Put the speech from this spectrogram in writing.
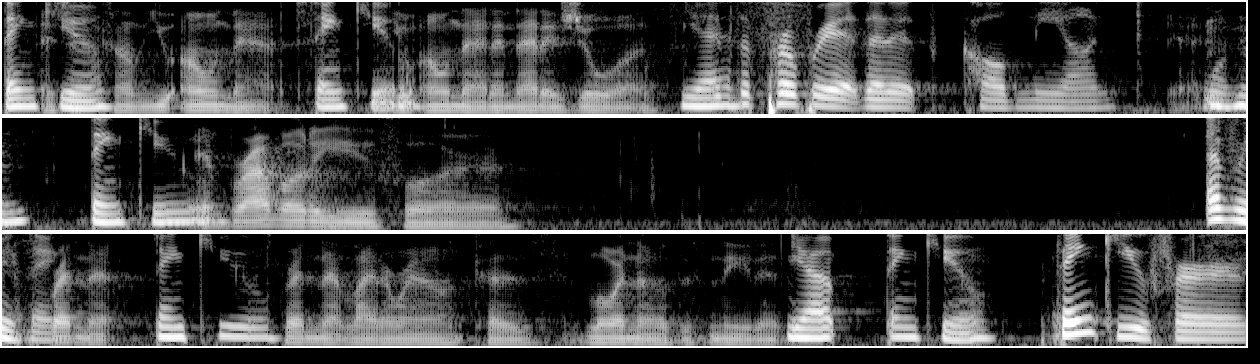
thank it you. just come you own that. Thank you. You own that and that is yours. Yes. It's appropriate that it's called neon. Yeah. hmm thank you. And bravo to you for Everything. spreading that thank you spreading that light around because lord knows it's needed yep thank you Thank you for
